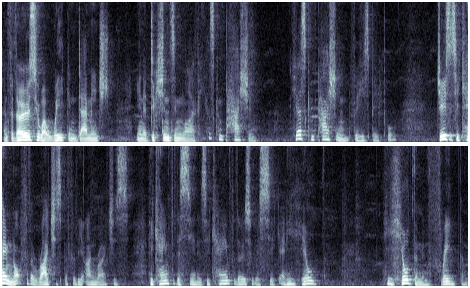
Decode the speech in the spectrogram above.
And for those who are weak and damaged in addictions in life, He has compassion. He has compassion for His people. Jesus, He came not for the righteous, but for the unrighteous. He came for the sinners. He came for those who were sick, and He healed them. He healed them and freed them.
